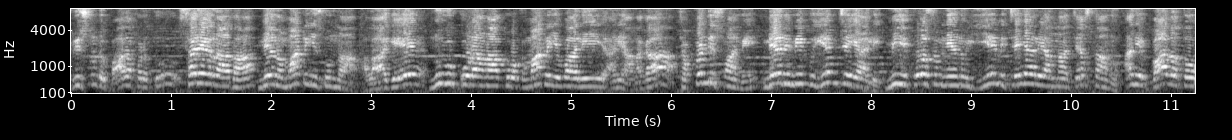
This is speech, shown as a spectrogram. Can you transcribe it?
కృష్ణుడు బాధపడుతూ సరే రాధా నేను మాట ఇస్తున్నా. అలాగే నువ్వు కూడా నాకు ఒక మాట ఇవ్వాలి అని అనగా చెప్పండి స్వామి నేను మీకు ఏం చేయాలి? మీ కోసం నేను ఏమి చేయాలి అన్నా చేస్తాను అని బాధతో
